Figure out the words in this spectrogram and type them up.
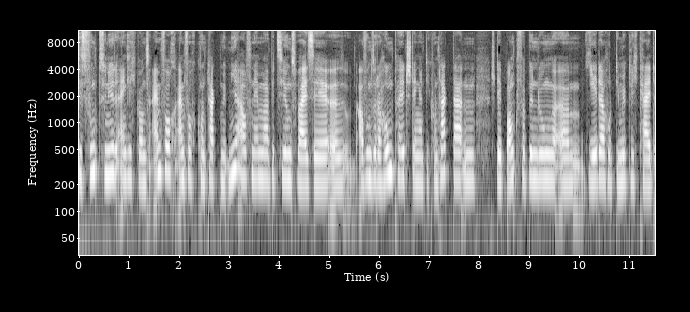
Das funktioniert eigentlich ganz einfach. Einfach Kontakt mit mir aufnehmen, beziehungsweise äh, auf unserer Homepage stehen die Kontaktdaten, steht Bankverbindung. Ähm, jeder hat die Möglichkeit,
